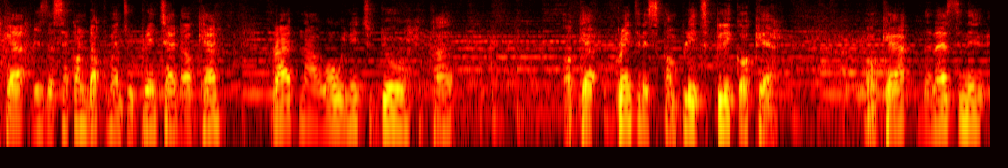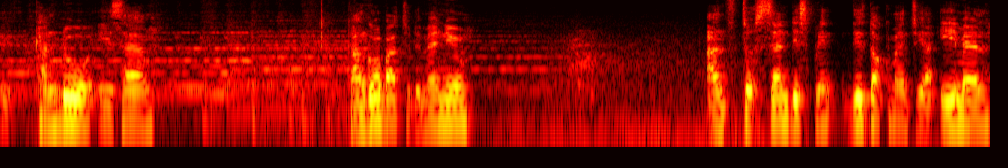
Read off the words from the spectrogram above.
Okay this is the second document we printed okay right now what we need to do can okay printing is complete. Click ok. Okay the next thing you can do is um, can go back to the menu and to send this print this document to your email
